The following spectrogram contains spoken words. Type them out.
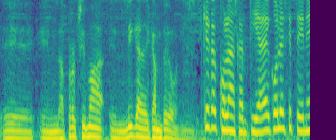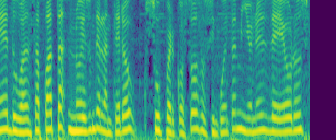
eh, en la próxima en Liga de Campeones. Es que con la cantidad de goles que tiene Dubán Zapata, no es un delantero súper costoso, 50 millones de euros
